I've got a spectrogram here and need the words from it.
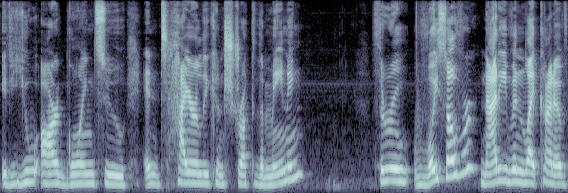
if you are going to entirely construct the meaning through voiceover not even like kind of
